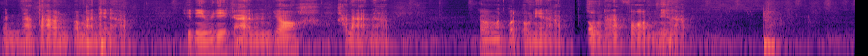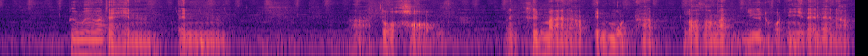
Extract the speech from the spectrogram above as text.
มันหน้าตามันประมาณนี้นะครับ ทีนี้วิธีการย่อขนาดนะครับ ก็มากดตรงนี้นะครับ ตรง transform นี่นะครับ เพื่อนๆก็จะเห็นเป็นตัวขอบมันขึ้นมานะครับ เป็นหมุดครับ เราสามารถยืดหดอย่างนี้ได้เลยนะครับ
